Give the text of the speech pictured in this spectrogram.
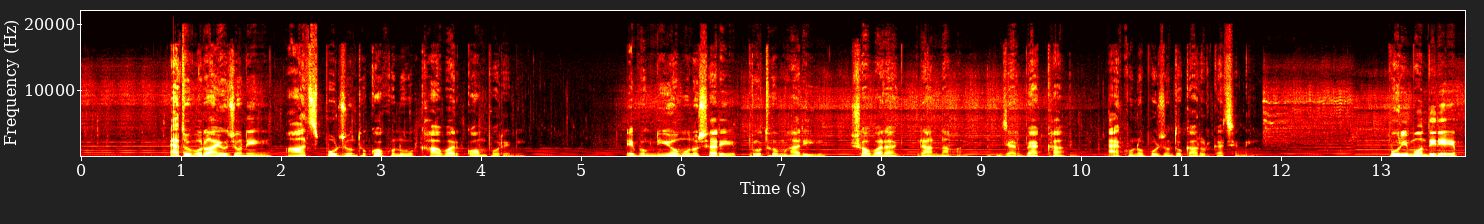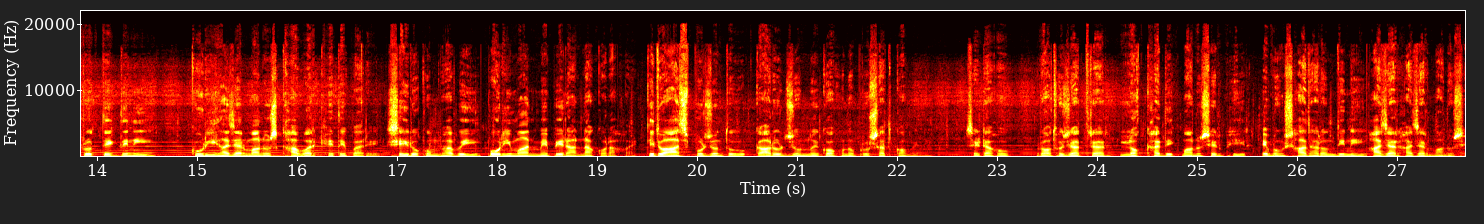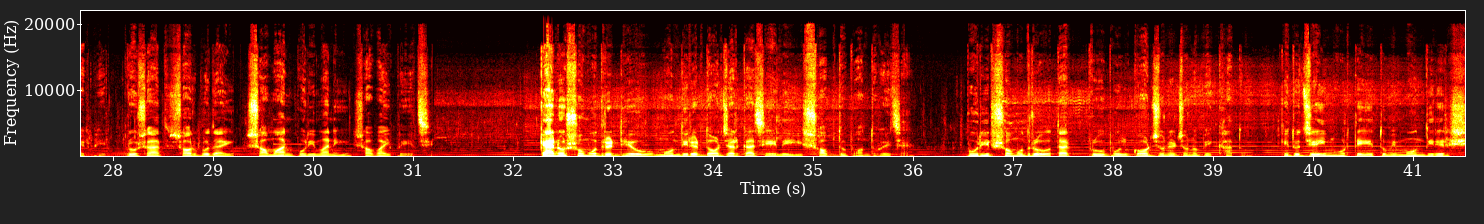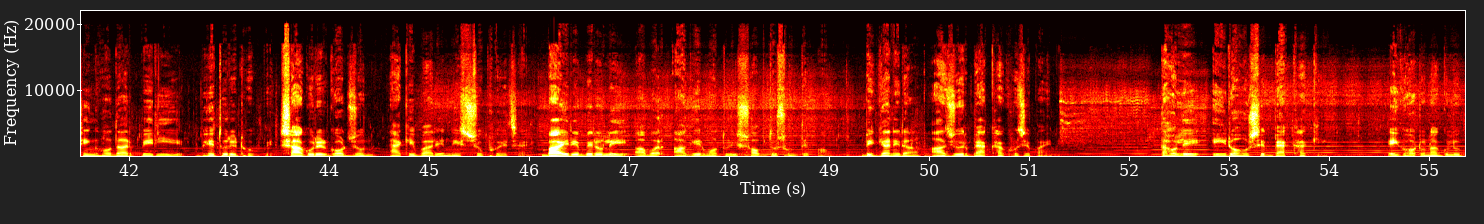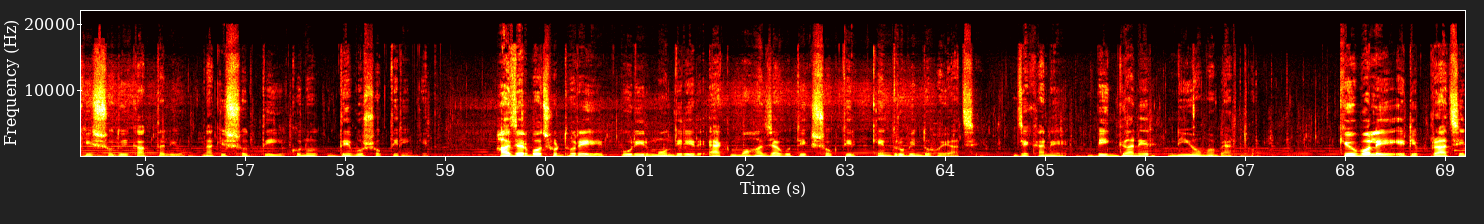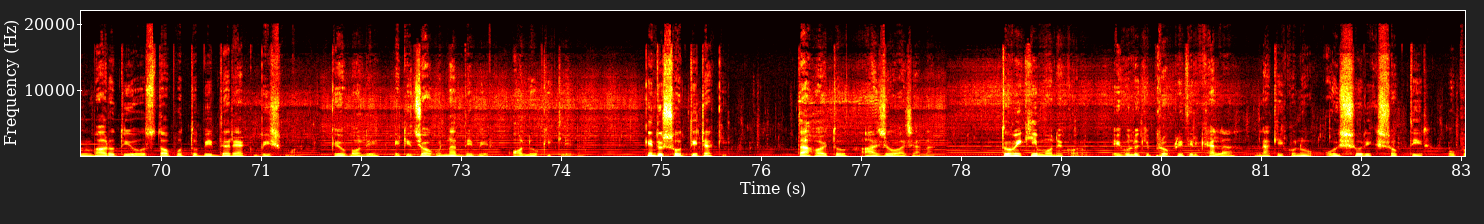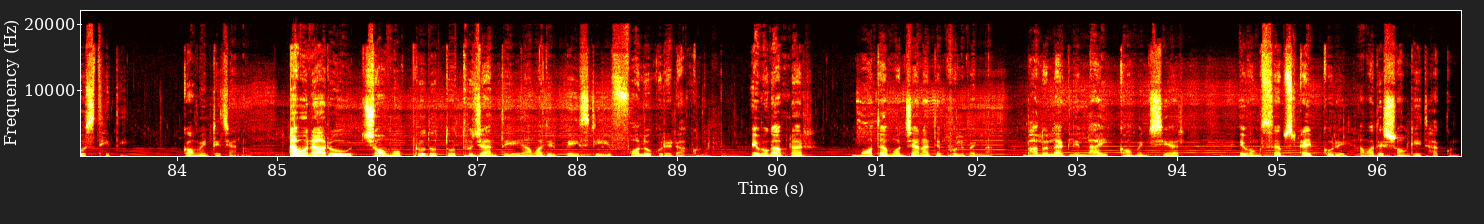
এত বড় আয়োজনে আজ পর্যন্ত কখনো খাবার কম পড়েনি। এবং নিয়ম অনুসারে প্রথম হাঁড়ি সবার আগে রান্না হয়, যার ব্যাখ্যা এখনও পর্যন্ত কারোর কাছে নেই। পুরী মন্দিরে প্রত্যেক দিনই কুড়ি হাজার মানুষ খাবার খেতে পারে সেই রকমভাবেই পরিমাণ মেপে রান্না করা হয়। কিন্তু আজ পর্যন্ত কারোর জন্যই কখনো প্রসাদ কমেনি। সেটা হোক রথযাত্রার লক্ষাধিক মানুষের ভিড় এবং সাধারণ দিনে হাজার হাজার মানুষের ভিড়। প্রসাদ সর্বদাই সমান পরিমাণে সবাই পেয়েছে। কেন সমুদ্রের ঢেউ মন্দিরের দরজার কাছে এলেই শব্দ বন্ধ হয়ে যায়? পুরীর সমুদ্র তার প্রবল গর্জনের জন্য বিখ্যাত। কিন্তু যেই মুহূর্তে তুমি মন্দিরের সিংহদ্বার পেরিয়ে ভেতরে ঢুকবে, সাগরের গর্জন একেবারে নিশ্চুপ হয়ে যায়। বাইরে বেরোলেই আবার আগের মতোই শব্দ শুনতে পাও। বিজ্ঞানীরা আজও এর ব্যাখ্যা খুঁজে পায়নি। তাহলে এই রহস্যের ব্যাখ্যা কি? এই ঘটনাগুলো কি শুধুই কাকতালীয়, নাকি সত্যি কোনো দেবশক্তির ইঙ্গিত? হাজার বছর ধরে পুরীর মন্দিরের এক মহাজাগতিক শক্তির কেন্দ্রবিন্দু হয়ে আছে, যেখানে বিজ্ঞানের নিয়মও ব্যর্থ। কেউ বলে এটি প্রাচীন ভারতীয় স্থাপত্যবিদ্যার এক বিস্ময়। কেউ বলে এটি জগন্নাথ দেবের অলৌকিক লীলা। কিন্তু সত্যিটা কি? তা হয়তো আজও অজানা। তুমি কি মনে করো, এগুলো কি প্রকৃতির খেলা, নাকি কোনো ঐশ্বরিক শক্তির উপস্থিতি? কমেন্টে জানাও। এমন আরও চমকপ্রদ তথ্য জানতে আমাদের পেজটি ফলো করে রাখুন। এবং আপনার মতামত জানাতে ভুলবেন না। ভালো লাগলে লাইক, কমেন্ট, শেয়ার এবং সাবস্ক্রাইব করে আমাদের সঙ্গেই থাকুন।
